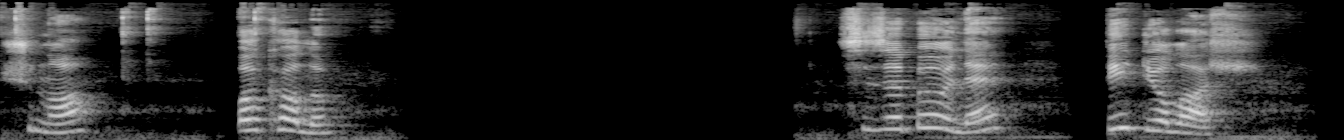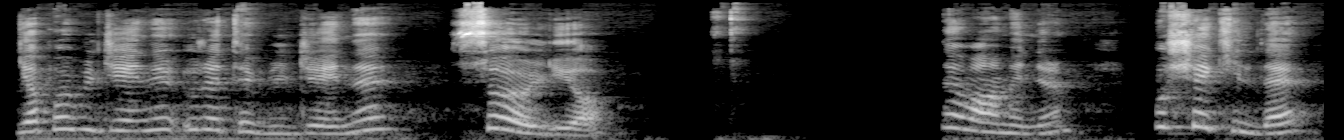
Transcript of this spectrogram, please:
şuna bakalım. Size böyle videolar yapabileceğini, üretebileceğini söylüyor. Devam edelim. Bu şekilde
